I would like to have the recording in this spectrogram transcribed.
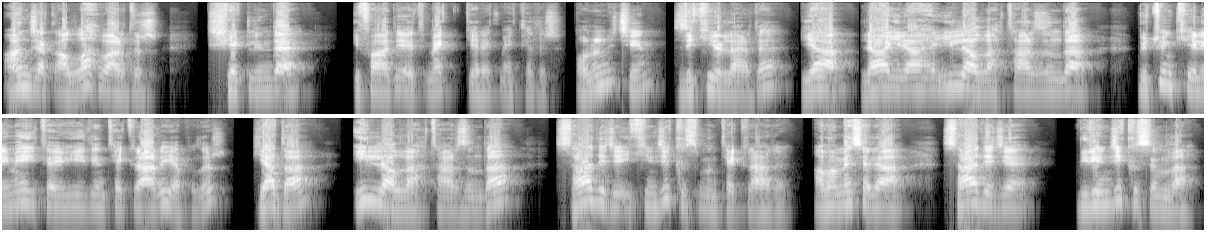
Ancak Allah vardır şeklinde ifade etmek gerekmektedir. Onun için zikirlerde ya la ilahe illallah tarzında bütün kelime-i tevhidin tekrarı yapılır ya da illallah tarzında sadece ikinci kısmın tekrarı. Ama mesela sadece birinci kısımla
